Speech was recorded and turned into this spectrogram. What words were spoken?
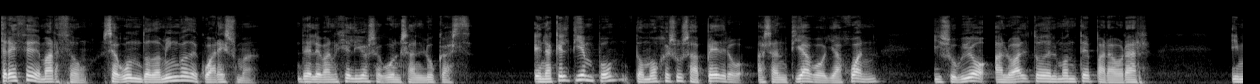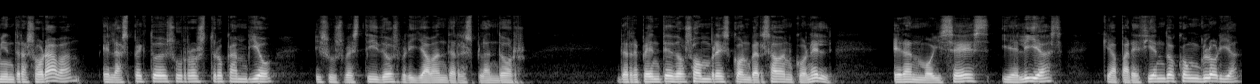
13 de marzo, segundo domingo de Cuaresma, del Evangelio según San Lucas. En aquel tiempo tomó Jesús a Pedro, a Santiago y a Juan, y subió a lo alto del monte para orar. Y mientras oraba, el aspecto de su rostro cambió y sus vestidos brillaban de resplandor. De repente dos hombres conversaban con él. Eran Moisés y Elías, que apareciendo con gloria,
